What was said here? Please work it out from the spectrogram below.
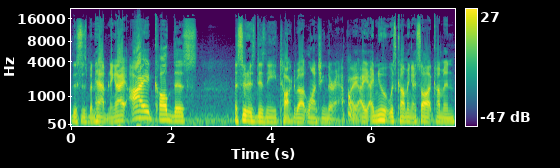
this has been happening, and I I called this as soon as Disney talked about launching their app. I, I, I knew it was coming. I saw it coming.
